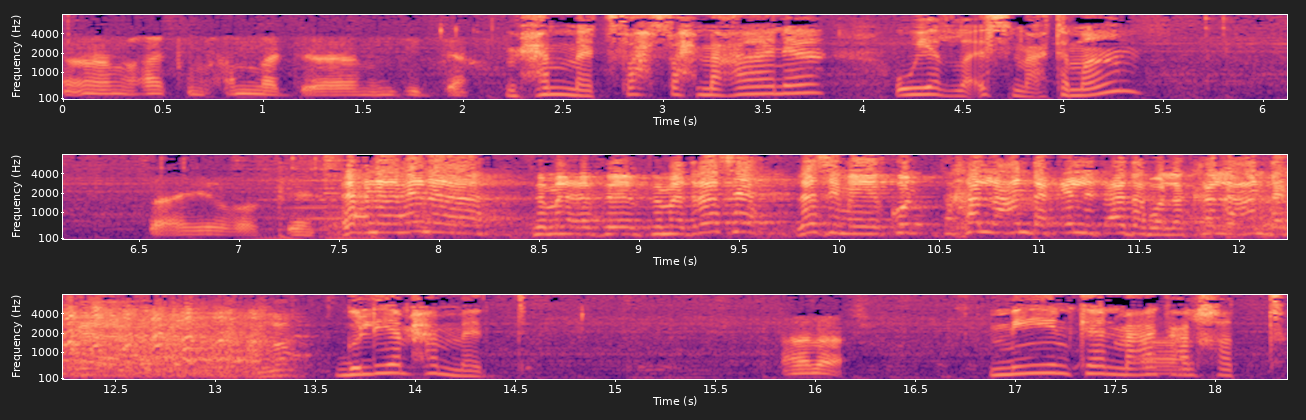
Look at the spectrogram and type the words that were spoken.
أنا معك محمد آه، من جدة. محمد صح صح معانا. ويلا اسمع تمام؟ طيب okay. إحنا هنا في في- مدرسة لازم يكون تخلى عندك قلة أدب ولا تخلى عندك آه، الله. قل لي يا محمد. هلا. مين كان معك آه. على الخط؟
